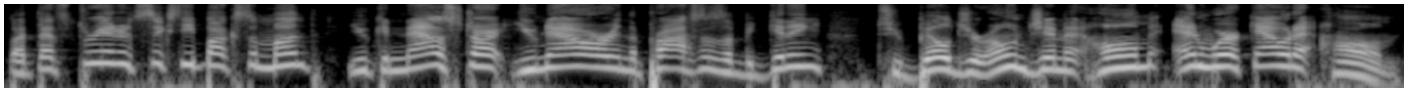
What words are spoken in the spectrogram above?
But that's 360 bucks a month. You can now start. You now are in the process of beginning to build your own gym at home and work out at home.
